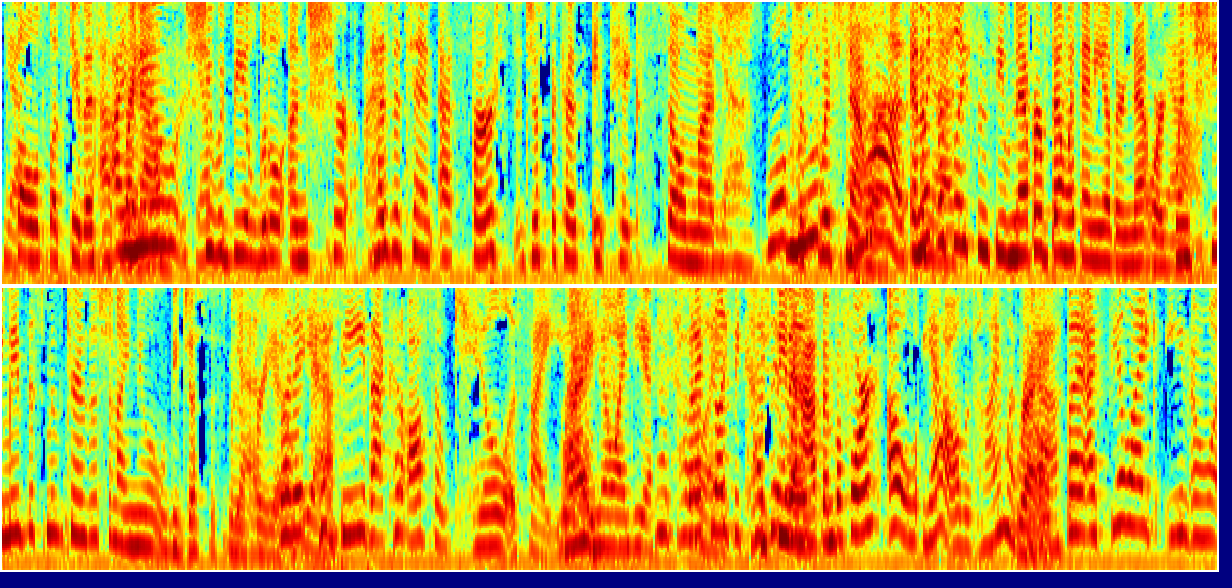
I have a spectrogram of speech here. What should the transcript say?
Yes. Sold. Let's do this I right knew she Yep. would be a little unsure, hesitant at first, just because it takes so much Yes. Well, to move- switch yeah, networks, and especially Yes. since you've never been with any other network. Yeah. When she made the smooth transition, I knew it would be just as smooth Yes. for you. But it Yeah. could be that could also kill a site. You Right. have no idea. No, totally. But I feel like because You've because seen it, it happen before. Oh yeah, all the time with Right. girls. Yeah. But I feel like you know,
